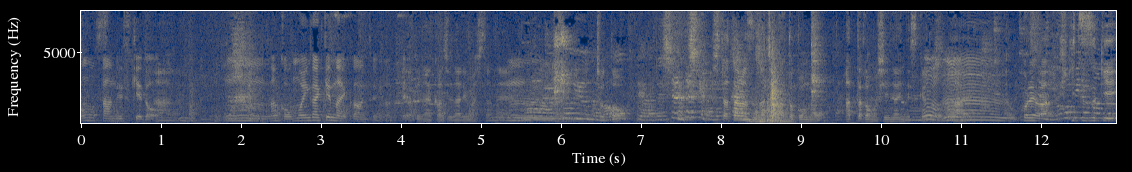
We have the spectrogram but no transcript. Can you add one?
思ったんですけど、うん、なんか思いがけない感じになっていけない感じになりましたね、うんそういうのっと。舌足らずになっちゃったとこもあったかもしれないんですけど、うんうんはい、これは引き続き、はい、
